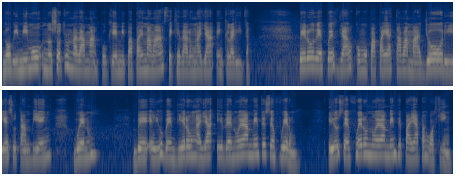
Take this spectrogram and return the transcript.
Nos vinimos nosotros nada más, porque mi papá y mamá se quedaron allá en Clarita. Pero después ya como papá ya estaba mayor y eso también, bueno, ellos vendieron allá y de nuevamente se fueron. Ellos se fueron nuevamente para allá, para Joaquín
